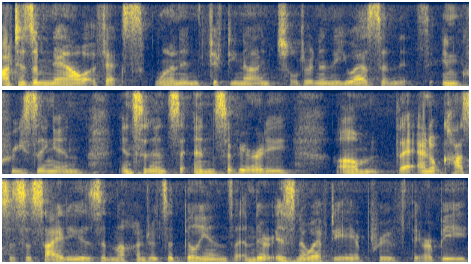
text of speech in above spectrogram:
Autism now affects one in 59 children in the US, and it's increasing in incidence and severity. Um, the annual cost to society is in the hundreds of billions, and there is no FDA approved therapy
